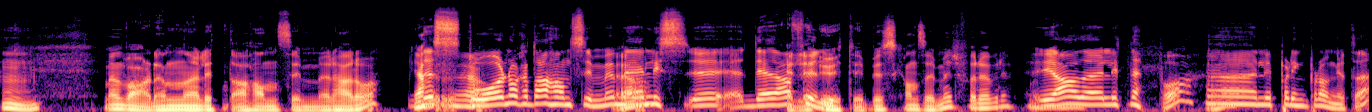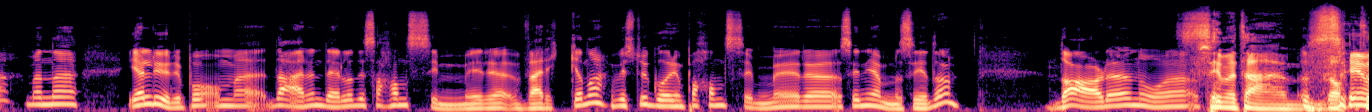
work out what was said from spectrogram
Mm. Men var det en eh, litt av Hans Zimmer her òg? Ja. Det står nok at det er Hans Zimmer, Ja. Med lis- eh, det jeg har Eller funnet utypisk Hans Zimmer, for øvrig. Ja, det er litt nedpå. Ja. litt pling-plongete. Men eh, jeg lurer på om eh, det er en del av disse Hans Zimmer-verkene. Hvis du går inn på Hans Zimmer eh, sin hjemmeside, da er det noe Simmertime.de. Sim-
